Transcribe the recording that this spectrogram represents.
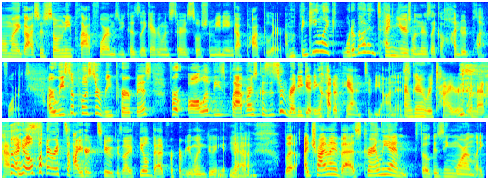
Oh my gosh, there's so many platforms because like everyone started social media and got popular. I'm thinking like, what about in 10 years when there's like a hundred platforms? Are we supposed to repurpose for all of these platforms? Because it's already getting out of hand, to be honest. I'm going to retire when that happens. I hope I retire too, because I feel bad for everyone doing it. Then. Yeah. But I try my best. Currently, I'm focusing more on like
